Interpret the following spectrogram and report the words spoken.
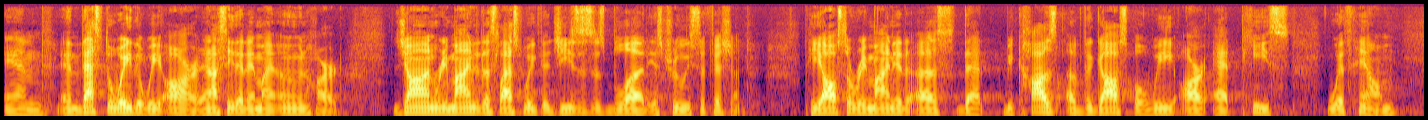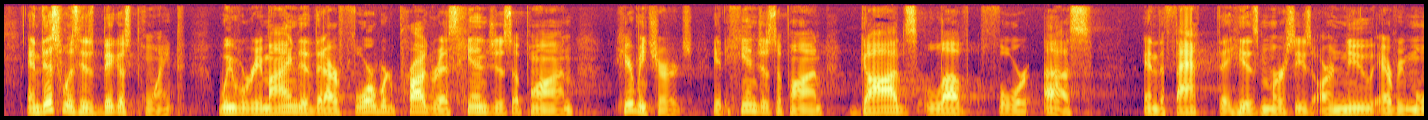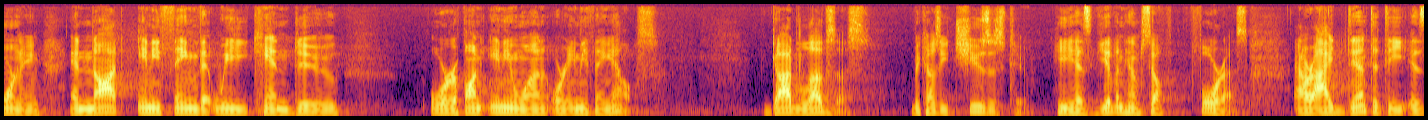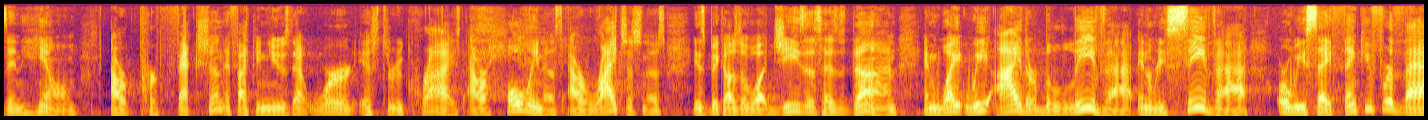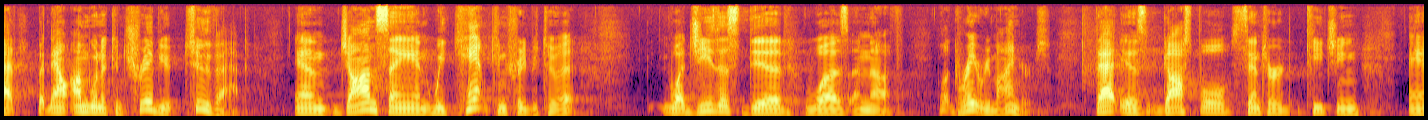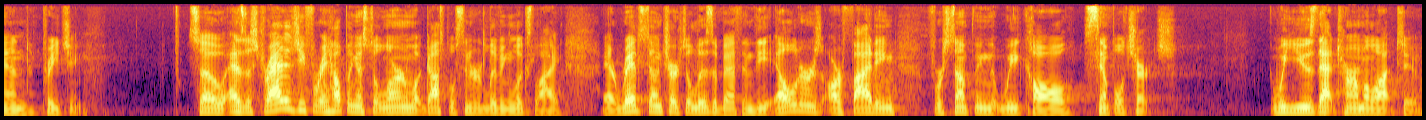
And, and that's the way that we are. And I see that in my own heart. John reminded us last week that Jesus' blood is truly sufficient. He also reminded us that because of the gospel, we are at peace with Him. And this was his biggest point. We were reminded that our forward progress hinges upon, hear me, church, it hinges upon God's love for us and the fact that His mercies are new every morning and not anything that we can do or upon anyone or anything else. God loves us because He chooses to. He has given Himself for us. Our identity is in Him. Our perfection, if I can use that word, is through Christ. Our holiness, our righteousness is because of what Jesus has done. And wait, we either believe that and receive that, or we say, Thank you for that, but now I'm going to contribute to that. And John's saying we can't contribute to it. What Jesus did was enough. What great reminders. That is gospel centered teaching and preaching. So, as a strategy for helping us to learn what gospel centered living looks like, at Redstone Church Elizabeth, and the elders are fighting for something that we call simple church. We use that term a lot too.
